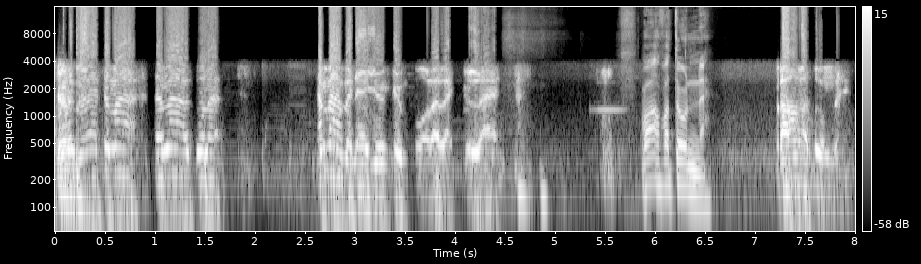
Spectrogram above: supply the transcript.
Kyllä, kyllä tämä, tämä, kuule, tämä menee Jynkyn puolelle kyllä. että Vahva tunne. Vahva tunne.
